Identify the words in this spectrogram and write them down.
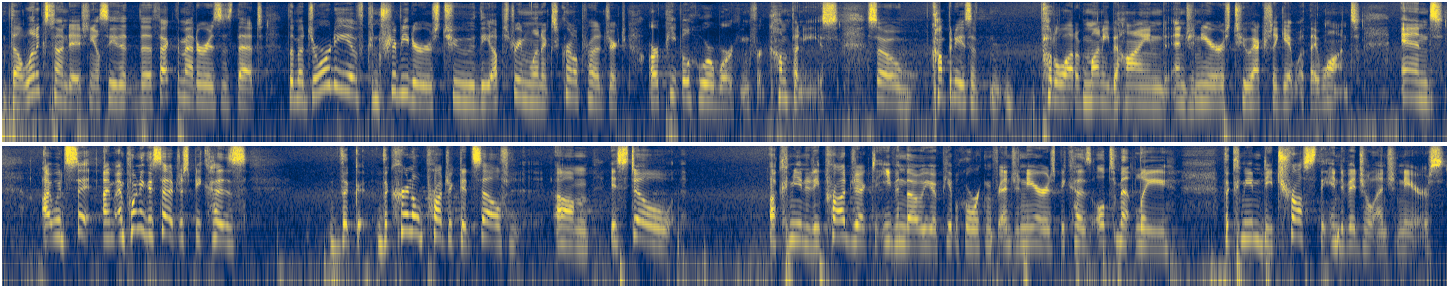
the Linux Foundation, you'll see that the fact of the matter is, is that the majority of contributors to the upstream Linux kernel project are people who are working for companies. So companies have put a lot of money behind engineers to actually get what they want. And I would say, I'm, I'm pointing this out just because the, the kernel project itself um, is still a community project, even though you have people who are working for engineers, because ultimately the community trusts the individual engineers.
